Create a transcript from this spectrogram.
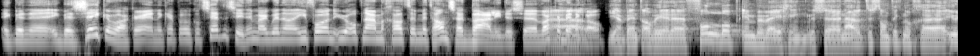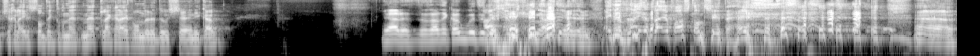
Ik ben, eh, ik ben zeker wakker en ik heb er ook ontzettend zin in. Maar ik ben al hiervoor een uur opname gehad eh, met Hans uit Bali. Dus eh, wakker ben ik Nou, al. Jij bent alweer volop in beweging. Dus nou, toen stond ik nog, een uurtje geleden stond ik nog net, net lekker even onder de douche, Nico. Ja, dat, dat had ik ook moeten Ah, doen. ook. Ik ben blij dat wij op afstand zitten. Hè? Eh, dat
